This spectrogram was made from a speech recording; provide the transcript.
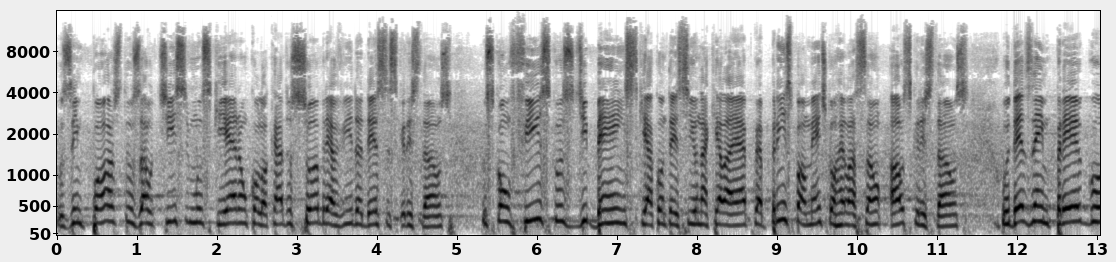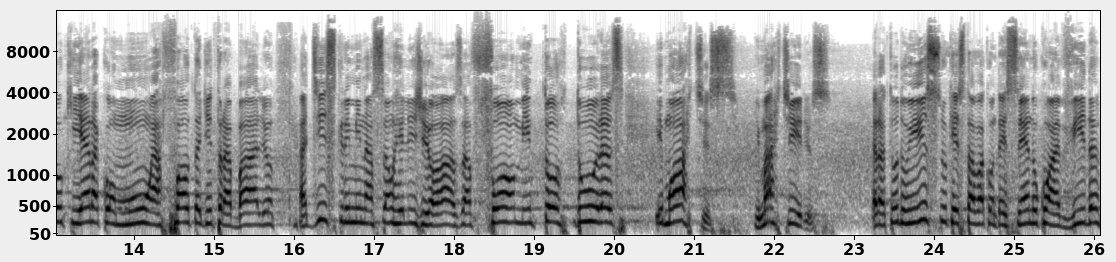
os impostos altíssimos que eram colocados sobre a vida desses cristãos, os confiscos de bens que aconteciam naquela época, principalmente com relação aos cristãos, o desemprego que era comum, a falta de trabalho, a discriminação religiosa, fome, torturas e mortes e martírios. Era tudo isso que estava acontecendo com a vida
